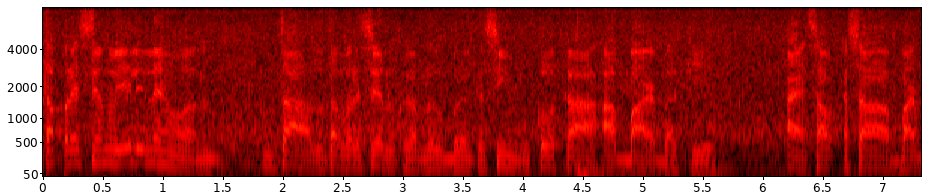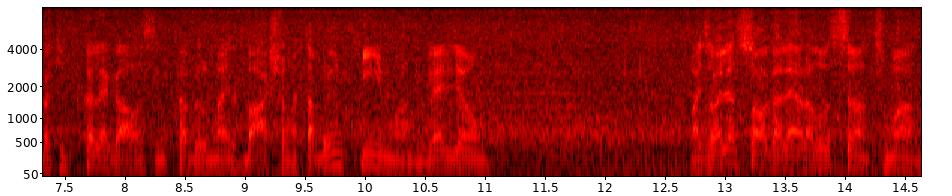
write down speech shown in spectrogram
Tá parecendo ele, né, mano? Não tá, não tá parecendo com o cabelo branco assim? Vou colocar a barba aqui. Ah, essa, essa barba aqui fica legal, assim, com o cabelo mais baixo. Mas tá branquinho, mano. Velhão. Mas olha só, galera. Los Santos, mano.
